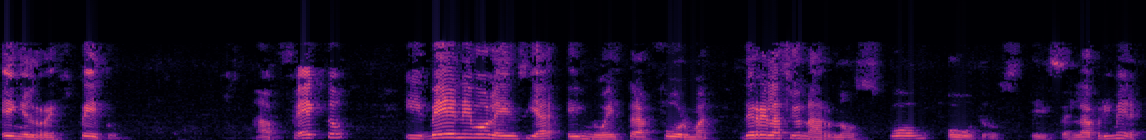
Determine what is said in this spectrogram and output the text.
en el respeto, afecto y benevolencia en nuestra forma de relacionarnos con otros. Esa es la primera.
